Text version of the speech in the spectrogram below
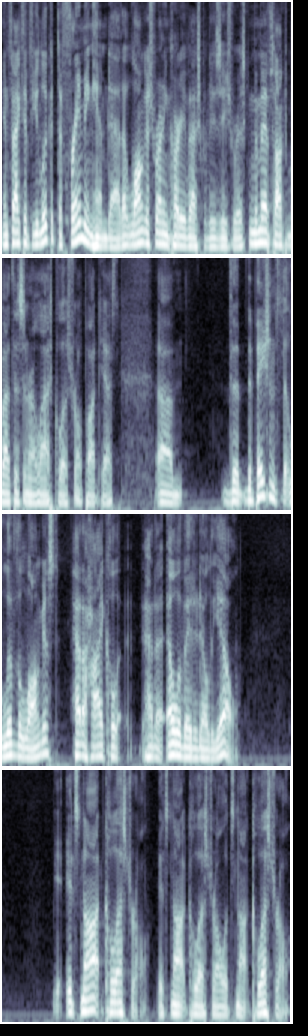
In fact, if you look at the Framingham data, longest running cardiovascular disease risk, and we may have talked about this in our last cholesterol podcast, um, the the patients that lived the longest had a high had an elevated LDL. It's not cholesterol. It's not cholesterol. It's not cholesterol.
